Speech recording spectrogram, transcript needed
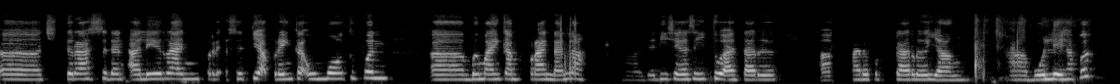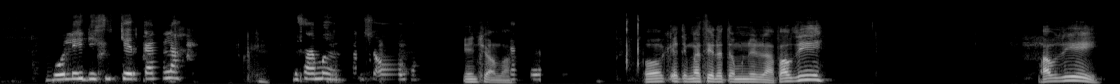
uh, cita rasa dan aliran per, setiap peringkat umur tu pun uh, bermainkan peranan lah. Uh, jadi saya rasa itu antara uh, perkara-perkara yang uh, boleh apa? Boleh difikirkan lah okay. bersama insyaAllah. InsyaAllah. Okey, terima kasih Dato' Munirah. Fauzi? Fauzi?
